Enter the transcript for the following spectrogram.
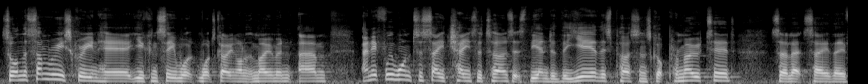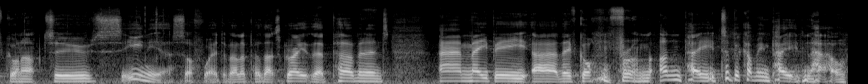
so on the summary screen here, you can see what, what's going on at the moment. Um, and if we want to say change the terms, it's the end of the year, this person's got promoted. So let's say they've gone up to senior software developer. That's great, they're permanent. And maybe uh, they've gone from unpaid to becoming paid now.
